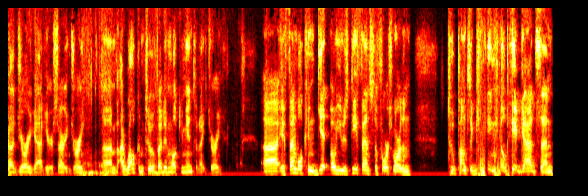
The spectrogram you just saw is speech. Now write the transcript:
uh, Jory got here? Sorry, Jory. Um, I welcome too. If I didn't welcome you in tonight, Jory. Uh, if Venable can get OU's defense to force more than two punts a game, he'll be a godsend.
